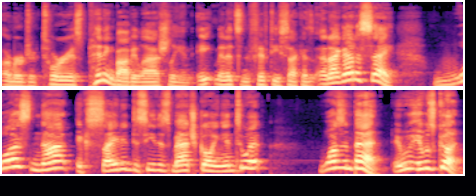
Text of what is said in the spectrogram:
emerge victorious, pinning Bobby Lashley in 8 minutes and 50 seconds. And I got to say, was not excited to see this match going into it. Wasn't bad. It, wa- it was good.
